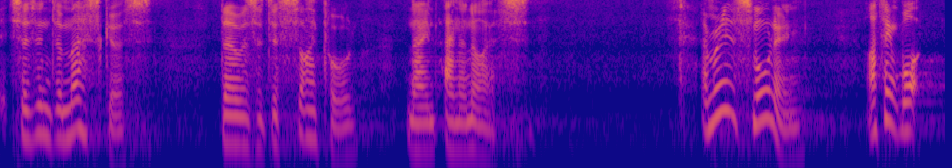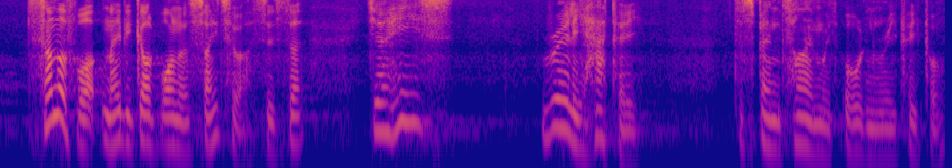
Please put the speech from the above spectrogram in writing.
it says, In Damascus, there was a disciple named Ananias. And really, this morning, I think what some of what maybe God wants to say to us is that, you know, He's really happy to spend time with ordinary people.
